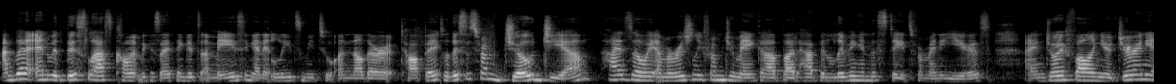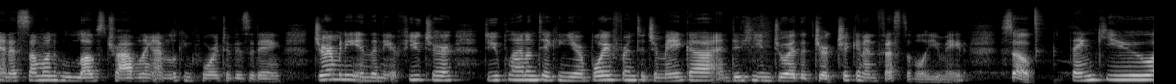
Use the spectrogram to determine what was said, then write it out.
I'm gonna end with this last comment because I think it's amazing and it leads me to another topic. So this is from Joe Gia. Hi Zoie, I'm originally from Jamaica but have been living in the States for many years. I enjoy following your journey and as someone who loves traveling, I'm looking forward to visiting Germany in the near future. Do you plan on taking your boyfriend to Jamaica and did he enjoy the jerk chicken and festival you made. So thank you.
